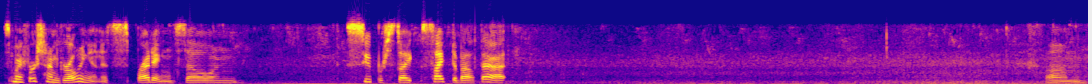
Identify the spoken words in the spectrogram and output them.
It's my first time growing it. It's spreading, so I'm super psyched about that. Um,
